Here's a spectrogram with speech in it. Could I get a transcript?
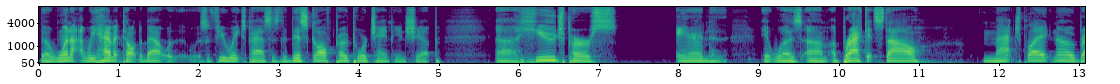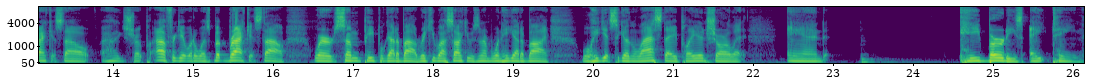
The one I, we haven't talked about was, was a few weeks past is the Disc Golf Pro Tour Championship. Uh, huge purse, and it was um, a bracket style match play. No, bracket style. I think stroke. play. I forget what it was, but bracket style where some people got to buy. Ricky Wysocki was number one. He got to buy. Well, he gets to go on the last day play in Charlotte, and he birdies 18.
